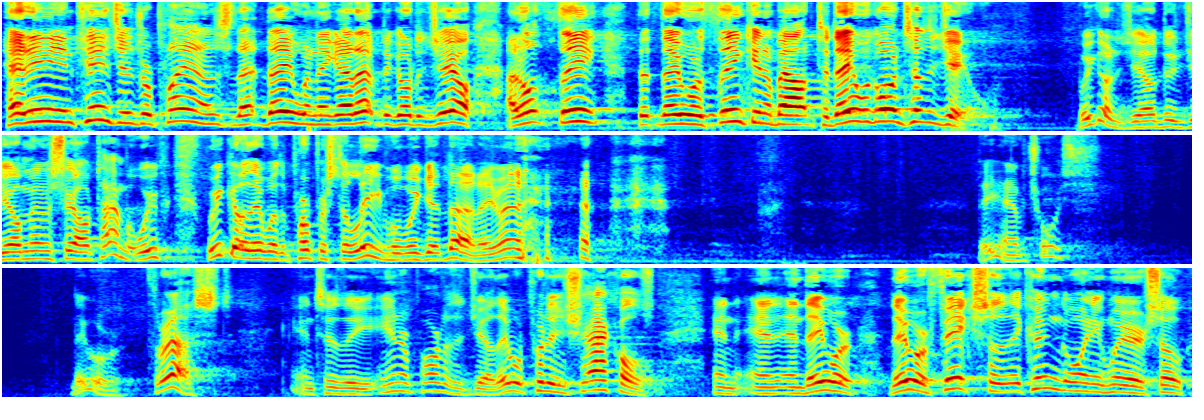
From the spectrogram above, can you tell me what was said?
had any intentions or plans that day when they got up to go to jail. I don't think that they were thinking about today we're going to the jail. We go to jail, do jail ministry all the time, but we, we go there with a purpose to leave when we get done. Amen? they didn't have a choice. They were thrust into the inner part of the jail. They were put in shackles and, and, and they, were, they were fixed so that they couldn't go anywhere. So,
